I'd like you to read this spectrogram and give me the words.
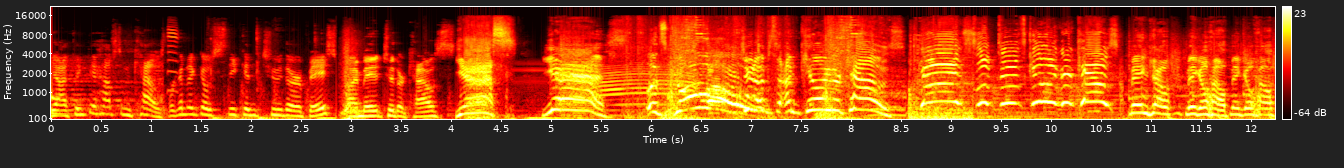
Yeah, I think they have some cows. We're gonna go sneak into their base. I made it to their cows. Yes! Yes! Let's go! Dude, I'm, I'm killing their cows! Guys, some dude's killing our cows! Mango, Mango, help, Mango, help.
